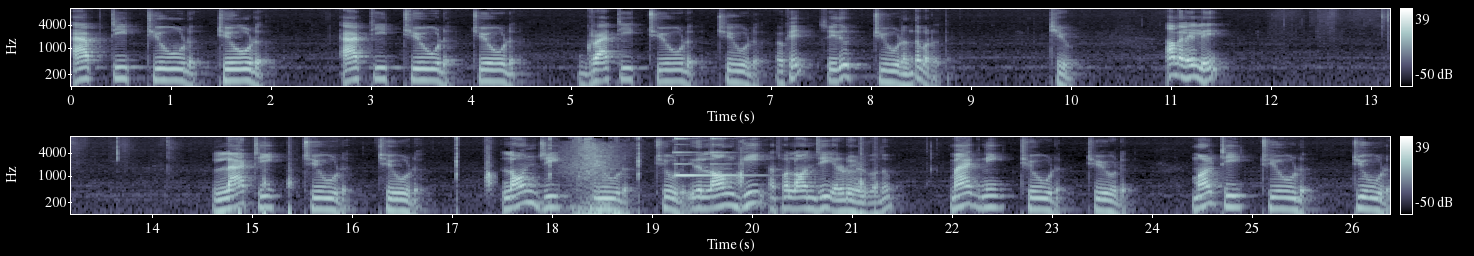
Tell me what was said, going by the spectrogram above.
aptitude tude attitude tude gratitude tude okay so ಇದು ಟ್ಯೂಡ್ ಅಂತ ಬರುತ್ತೆ. ಟ್ಯೂಡ್ ಆಮೇಲೆ ಇಲ್ಲಿ ಲ್ಯಾಟಿ ಟ್ಯೂಡ್ ಲಾಂಜಿ ಟ್ಯೂಡ್ ಟ್ಯೂಡ್ ಇದು ಲಾಂಗಿ ಅಥವಾ ಲಾಂಜಿ ಎರಡೂ ಹೇಳ್ಬೋದು. ಮ್ಯಾಗ್ನಿ ಟ್ಯೂಡ್ ಟ್ಯೂಡ್ multitude tude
